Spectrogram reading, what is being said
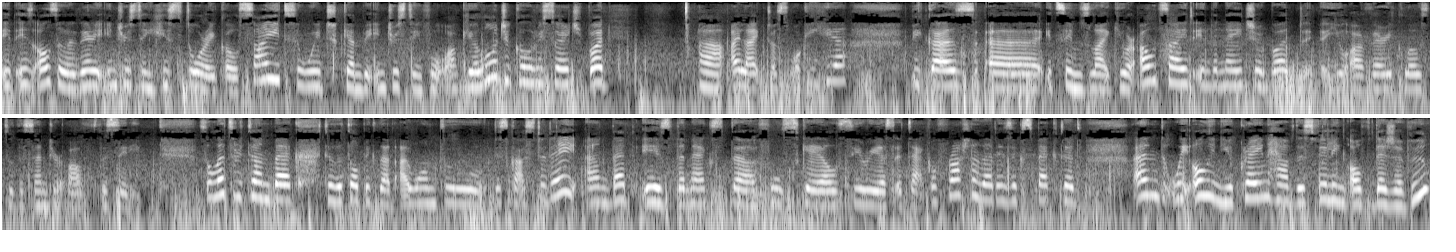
it is also a very interesting historical site which can be interesting for archaeological research, but uh, I like just walking here because uh, it seems like you're outside in the nature but you are very close to the center of the city. So let's return back to the topic that I want to discuss today and that is the next uh, full-scale serious attack of Russia that is expected. And we all in Ukraine have this feeling of deja vu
